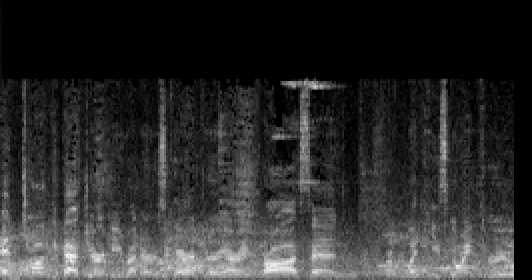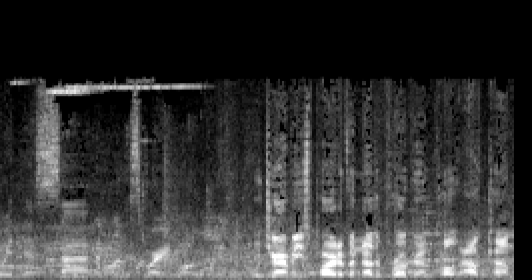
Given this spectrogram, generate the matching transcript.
And talk about Jeremy Renner's character, Aaron Cross, and what he's going through in this uh, in the story. Well, Jeremy's part of another program called Outcome.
